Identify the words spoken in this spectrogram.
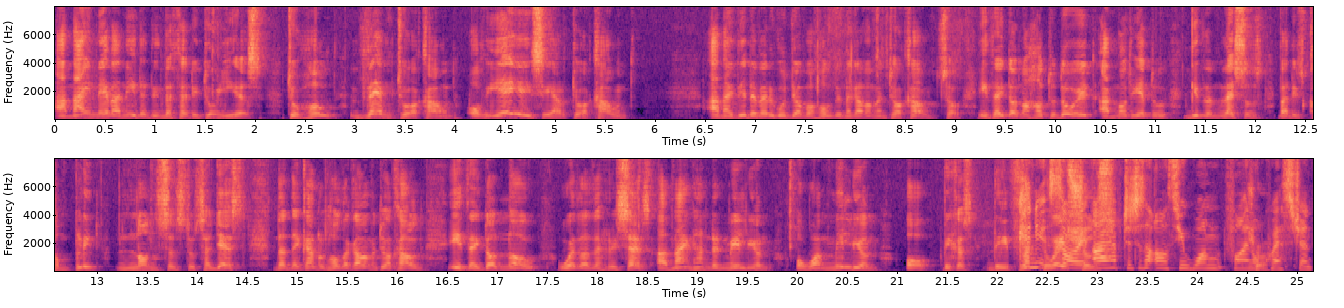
And I never needed in the 32 years to hold them to account or the AACR to account and I did a very good job of holding the government to account. So if they don't know how to do it, I'm not here to give them lessons, but it's complete nonsense to suggest that they cannot hold the government to account if they don't know whether the reserves are 900 million or 1 million or because the fluctuations. You, sorry, I have to just ask you one final Sure. question.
